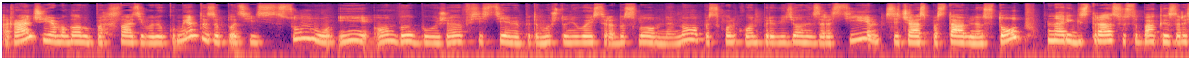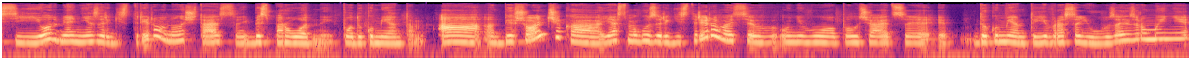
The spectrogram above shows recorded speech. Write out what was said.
Раньше я могла бы послать его документы, заплатить сумму, и он был бы уже в системе, потому что у него есть родословная. Но поскольку он привезен из России, сейчас поставлен стоп на регистрацию собак из России, и он у меня не зарегистрирован, он считается беспородный по документам. А Бешончика я смогу зарегистрировать, у него, получается, э, документы Евросоюза из Румынии,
